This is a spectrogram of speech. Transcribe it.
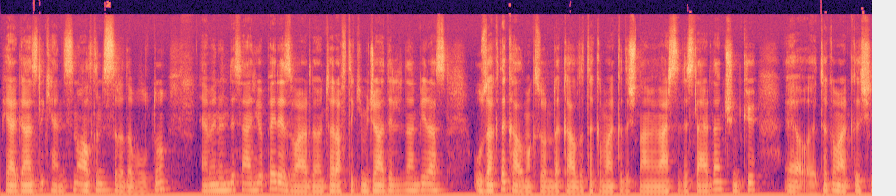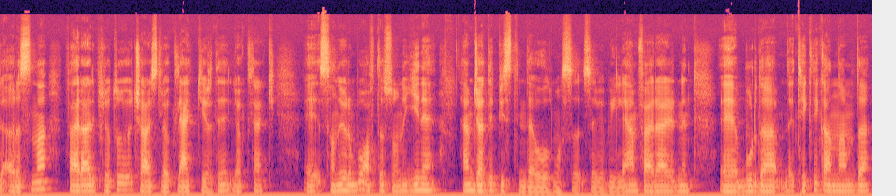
Pierre Gasly kendisini 6. sırada buldu. Hemen önünde Sergio Perez vardı. Ön taraftaki mücadeleden biraz uzakta kalmak zorunda kaldı takım arkadaşından ve Mercedeslerden. Çünkü e, takım arkadaşıyla arasına Ferrari pilotu Charles Leclerc girdi. Leclerc e, sanıyorum bu hafta sonu yine hem cadde pistinde olması sebebiyle hem Ferrari'nin e, burada teknik anlamda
